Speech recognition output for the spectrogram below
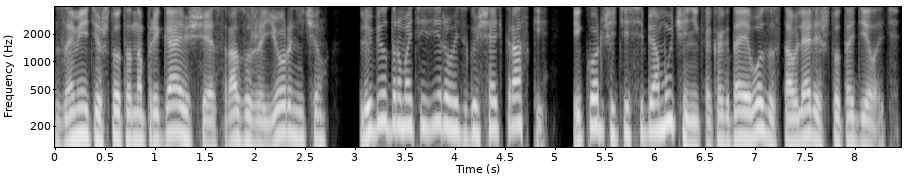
Заметив что-то напрягающее, сразу же ерничал. Любил драматизировать, сгущать краски и корчить из себя мученика, когда его заставляли что-то делать.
